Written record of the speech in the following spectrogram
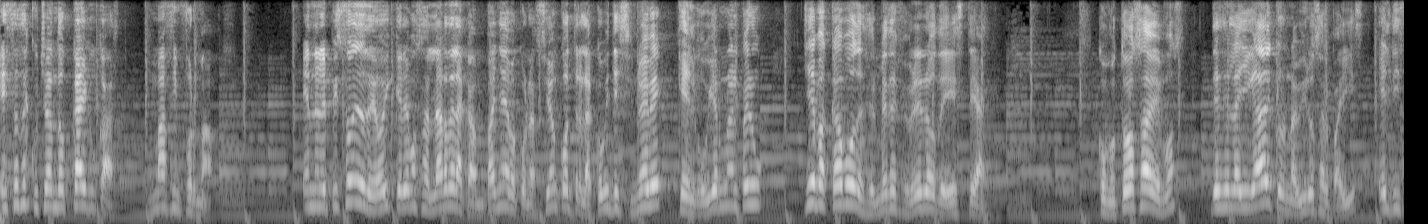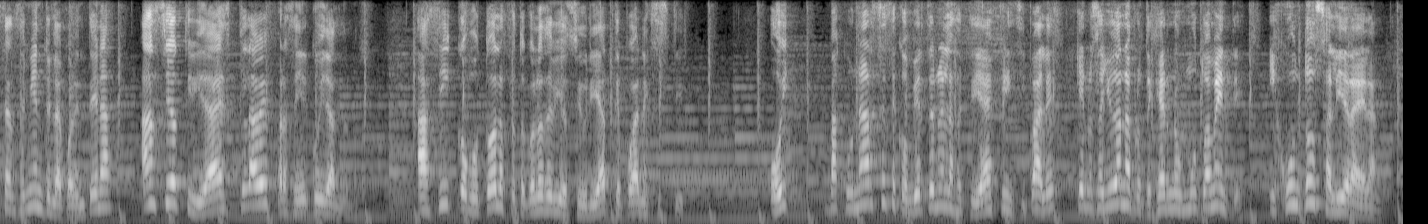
Estás escuchando KaikuCast, más informados. En el episodio de hoy queremos hablar de la campaña de vacunación contra la COVID-19 que el gobierno del Perú lleva a cabo desde el mes de febrero de este año. Como todos sabemos, desde la llegada del coronavirus al país, el distanciamiento y la cuarentena han sido actividades claves para seguir cuidándonos, así como todos los protocolos de bioseguridad que puedan existir. Hoy, vacunarse se convierte en una de las actividades principales que nos ayudan a protegernos mutuamente y juntos salir adelante.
